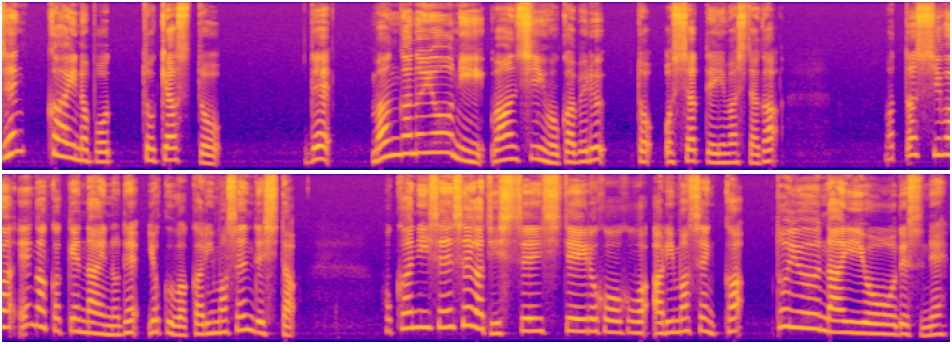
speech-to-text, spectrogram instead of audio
前回のポッドキャストで漫画のようにワンシーンを浮かべるとおっしゃっていましたが私は絵が描けないのでよくわかりませんでした。他に先生が実践している方法はありませんか？という内容ですね。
